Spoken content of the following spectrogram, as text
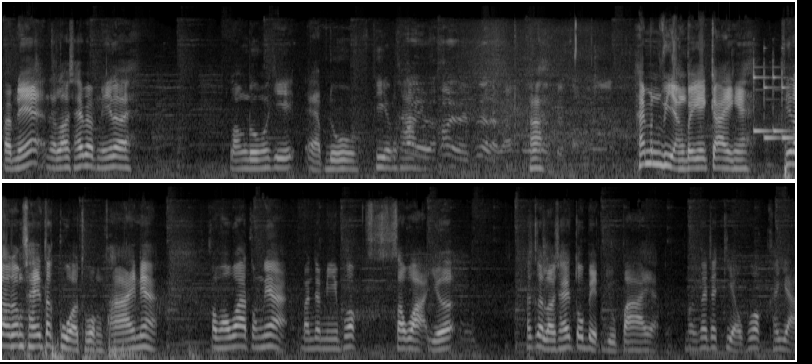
แบบนี้เดี๋ยวเราใช้แบบนี้เลย ลองดูเมื่อกี้แอบดูพี่ข้าห้องยห้อยไปเพื่ออะไรวะฮะเป็นสองอันเนี่ยๆให้มันเหวี่ยงไปไกลๆไงที่เราต้องใช้ตะกั่วถ่วงท้ายเนี่ยก็เพราะว่าตรงเนี้ยมันจะมีพวกสวะเยอะ ถ้าเกิดเราใช้ตัวเบ็ดอยู่ปลายอะมันก็จะเกี่ยวพวกขยะ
